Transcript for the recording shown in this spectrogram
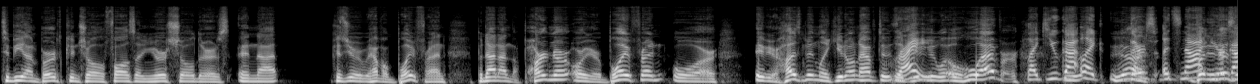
to be on birth control falls on your shoulders and not because you have a boyfriend, but not on the partner or your boyfriend or if your husband. Like you don't have to, like, Right. you- whoever. like you got like Yeah. there's it's not But your doesn't-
